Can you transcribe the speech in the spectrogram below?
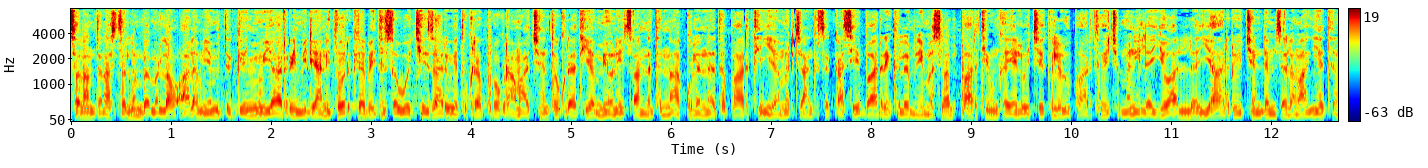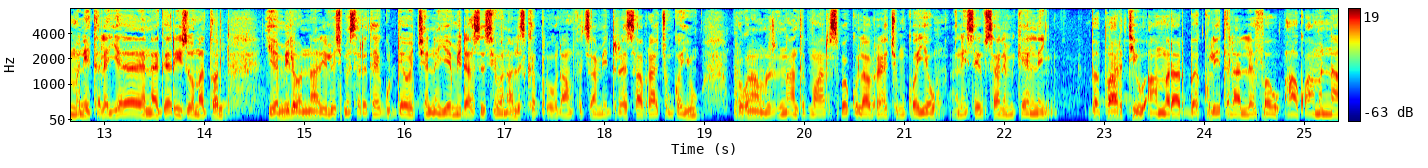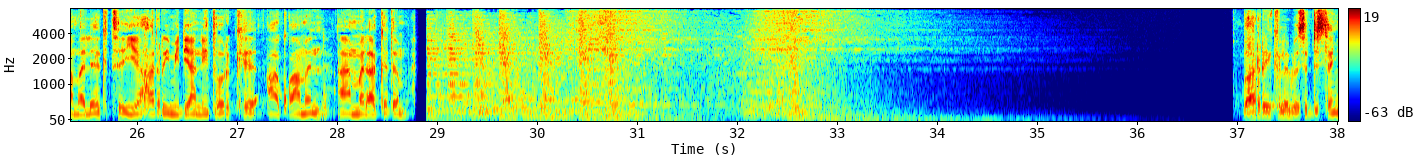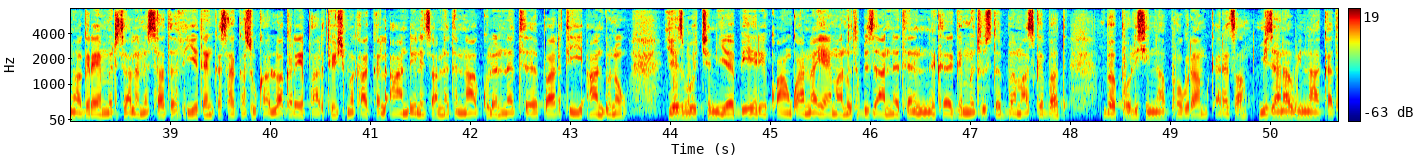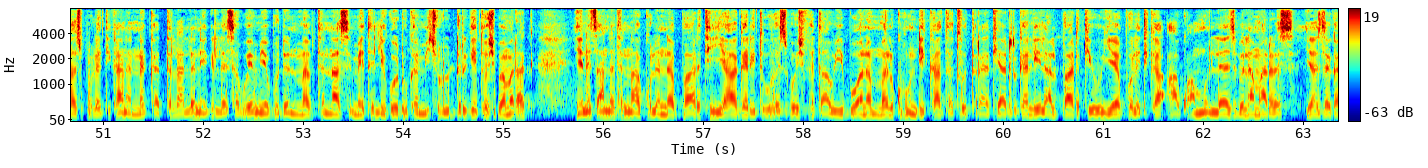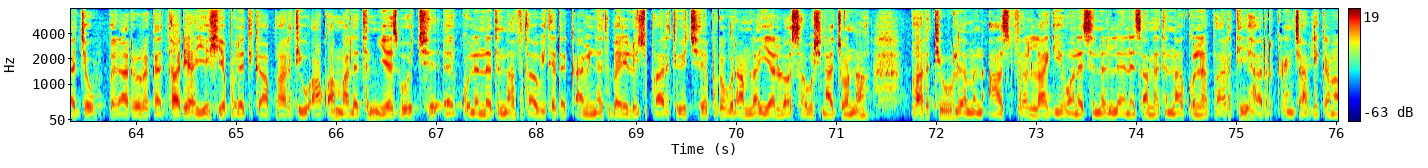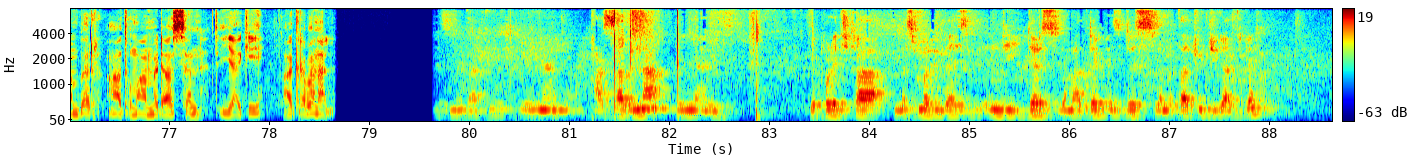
ሰላም ጤና ይስጥልን። በመላው ዓለም የምትገኙ የሀሪ ሚዲያ ኔትወርክ ቤተሰቦች የዛሬው የትኩረት ፕሮግራማችን ትኩረት የሚሆነው የነጻነትና እኩልነት ፓርቲ የምርጫ እንቅስቃሴ በሀሪ ክልል ምን ይመስላል፣ ፓርቲውን ከሌሎች የክልሉ ፓርቲዎች ምን ይለየዋል፣ የሀሪዎችን ድምፅ ለማግኘት ምን የተለየ ነገር ይዞ መጥቷል የሚለውና ሌሎች መሰረታዊ ጉዳዮችን የሚዳስስ ይሆናል። እስከ ፕሮግራሙ ፍጻሜ ድረስ አብራችሁን ቆዩ። ፕሮግራሙን እናንተ በማድረስ በኩል አብሬያችሁም ቆየው እኔ ሰይፉ ሳህለ ሚካኤል ነኝ። በፓርቲው አመራር በኩል የተላለፈው አቋምና መልእክት የሀሪ ሚዲያ ኔትወርክ አቋምን አያመላክትም። በሀረሪ ክልል በስድስተኛው ሀገራዊ ምርጫ ለመሳተፍ እየተንቀሳቀሱ ካሉ ሀገራዊ ፓርቲዎች መካከል አንዱ የነጻነትና እኩልነት ፓርቲ አንዱ ነው። የህዝቦችን የብሔር የቋንቋና የሃይማኖት ብዝሃነትን ከግምት ውስጥ በማስገባት በፖሊሲና ፕሮግራም ቀረጻ ሚዛናዊና አካታች ፖለቲካን እንከተላለን፣ የግለሰብ ወይም የቡድን መብትና ስሜትን ሊጎዱ ከሚችሉ ድርጊቶች በመራቅ የነጻነትና እኩልነት ፓርቲ የሀገሪቱ ህዝቦች ፍትሐዊ በሆነ መልኩ እንዲካተቱ ጥረት ያደርጋል ይላል ፓርቲው የፖለቲካ አቋሙን ለህዝብ ለማድረስ ያዘጋጀው በራሪ ወረቀት። ታዲያ ይህ የፖለቲካ ፓርቲው አቋም ማለትም የህዝቦች እኩልነትና ፍትሐዊ ተጠቃሚነት በሌሎች ፓርቲዎች ፕሮግራም ላይ ያሉ ሀሳቦች ናቸውና ፓርቲው ለምን አስፈላጊ ሆነ ስንል ለነጻነትና እኩልነት ፓርቲ ሀረር ቅርንጫፍ ሊቀመንበር አቶ መሀመድ ሀሰን ጥያቄ አቅርበናል። የእኛን ሀሳብና የእኛን የፖለቲካ መስመር ለህዝብ እንዲደርስ ለማድረግ እዚህ ድረስ ስለመጣችሁ እጅግ አድርገን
